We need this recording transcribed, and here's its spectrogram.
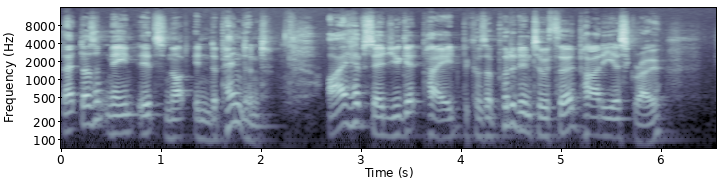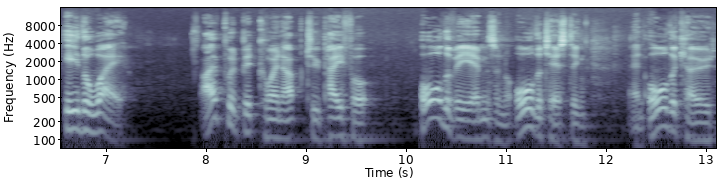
That doesn't mean it's not independent. I have said you get paid because I put it into a third party escrow either way. I've put Bitcoin up to pay for all the VMs and all the testing and all the code,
